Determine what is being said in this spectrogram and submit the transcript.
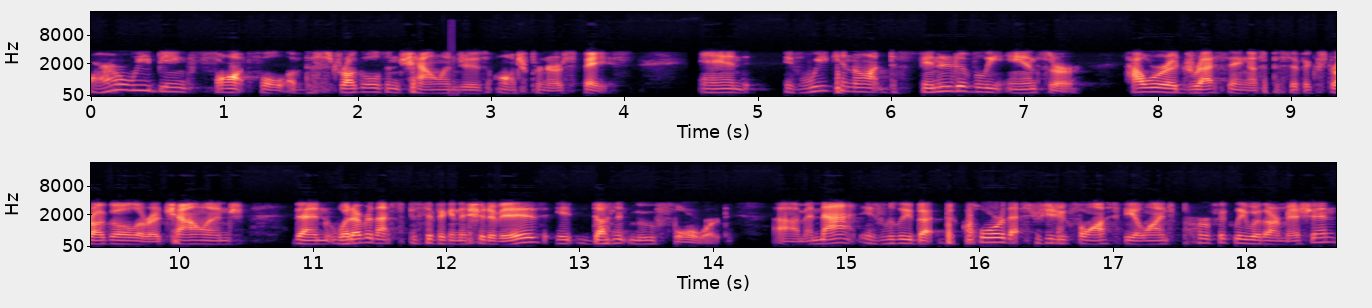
are we being thoughtful of the struggles and challenges entrepreneurs face? And if we cannot definitively answer how we're addressing a specific struggle or a challenge, then whatever that specific initiative is, it doesn't move forward. Um, and that is really the, the core, that strategic philosophy aligns perfectly with our mission.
